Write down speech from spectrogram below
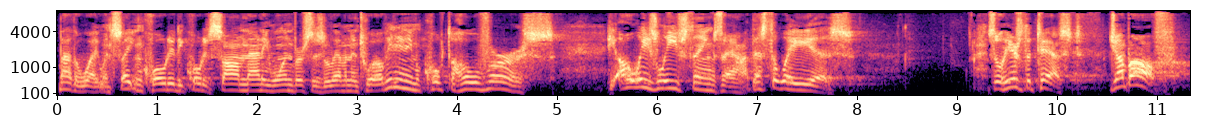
By the way, when Satan quoted, he quoted Psalm 91 verses 11 and 12. He didn't even quote the whole verse. He always leaves things out. That's the way he is. So here's the test. Jump off.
